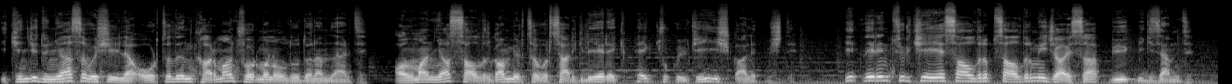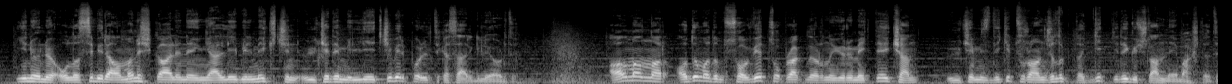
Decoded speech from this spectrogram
İkinci Dünya Savaşı ile ortalığın karman çorman olduğu dönemlerdi. Almanya saldırgan bir tavır sergileyerek pek çok ülkeyi işgal etmişti. Hitler'in Türkiye'ye saldırıp saldırmayacağı ise büyük bir gizemdi. İnönü olası bir Alman işgalini engelleyebilmek için ülkede milliyetçi bir politika sergiliyordu. Almanlar adım adım Sovyet topraklarına yürümekteyken ülkemizdeki Turancılık da gitgide güçlenmeye başladı.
